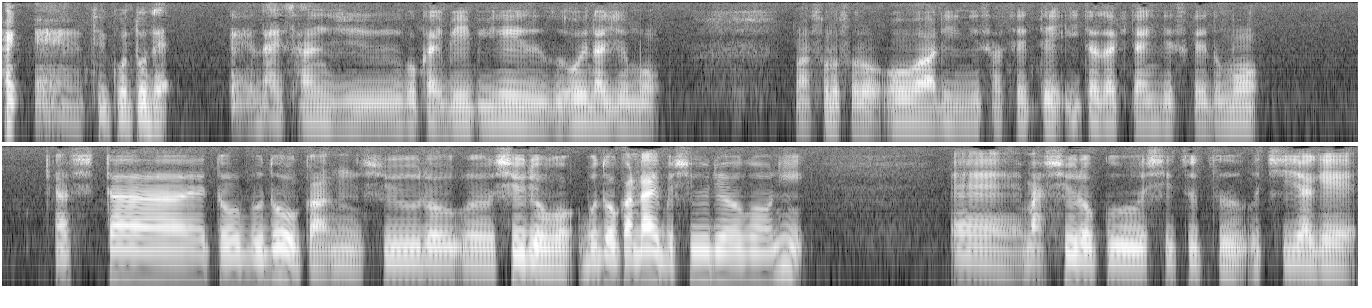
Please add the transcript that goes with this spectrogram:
はい、えー、ということで、第35回ベイビーレイズ応援ラジオも、まあ、そろそろ終わりにさせていただきたいんですけれども、明日、えっと、武道館終了終了後、武道館ライブ終了後に、えー、まあ、収録しつつ打ち上げ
